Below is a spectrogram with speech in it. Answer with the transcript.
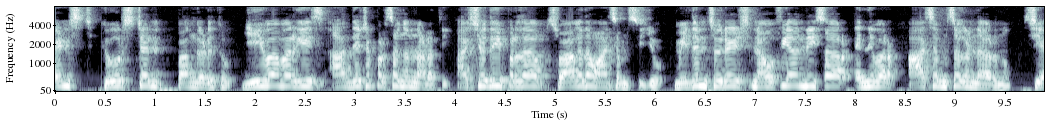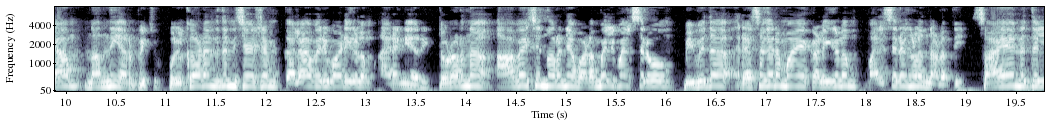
Ernst Kuersten പങ്കെടുത്തു. ജീവ വർഗീസ് അധ്യക്ഷ പ്രസംഗം നടത്തി. അശ്വതി പ്രതാപ് സ്വാഗതം ആശംസിച്ചു. മിഥുൻ സുരേഷ് നൌഫിയ നിസാർ എന്നിവർ ആശംസകൾ നേർന്നു. ശ്യാം നന്ദി അർപ്പിച്ചു. ഉദ്ഘാടനത്തിന് ശേഷം കലാപരിപാടികളും അരങ്ങേറി. തുടർന്ന് ആവേശം നിറഞ്ഞ വടംവലി മത്സരവും വിവിധ രസകരമായ കളികളും മത്സരങ്ങളും നടത്തി. സായാഹ്നത്തിൽ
